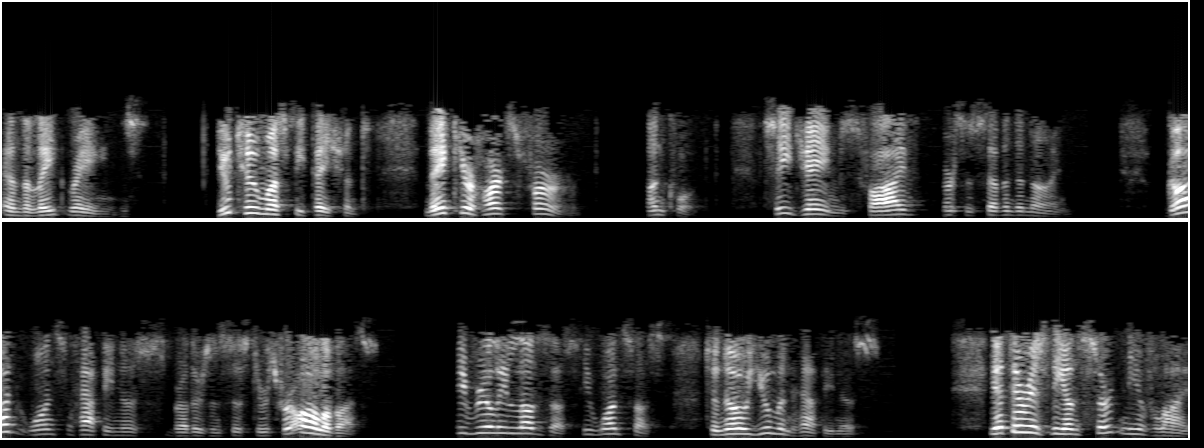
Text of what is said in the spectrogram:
and the late rains. You too must be patient. Make your hearts firm. Unquote. See James 5 verses 7 to 9. God wants happiness, brothers and sisters, for all of us. He really loves us. He wants us to know human happiness. Yet there is the uncertainty of life,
